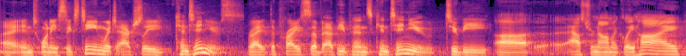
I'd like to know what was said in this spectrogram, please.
uh, in 2016, which actually continues, right? The price of EpiPens continue to be uh, astronomically high.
